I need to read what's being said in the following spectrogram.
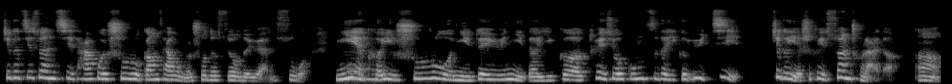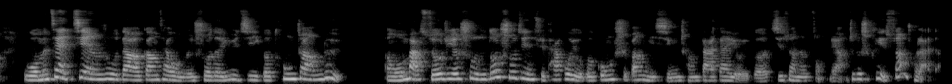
这个计算器它会输入刚才我们说的所有的元素，你也可以输入你对于你的一个退休工资的一个预计，这个也是可以算出来的。嗯，我们再渐入到刚才我们说的预计一个通胀率。嗯，我们把所有这些数字都输进去，它会有个公式帮你形成大概有一个计算的总量，这个是可以算出来的。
